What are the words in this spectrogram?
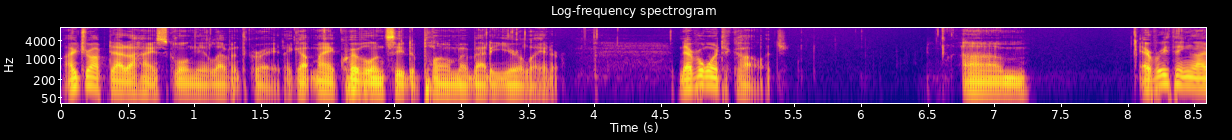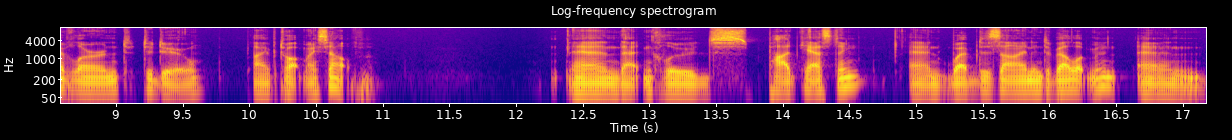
I dropped out of high school in the 11th grade. I got my equivalency diploma about a year later. Never went to college. Um, everything I've learned to do, I've taught myself. And that includes podcasting and web design and development and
